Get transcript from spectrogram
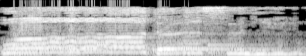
我的思念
